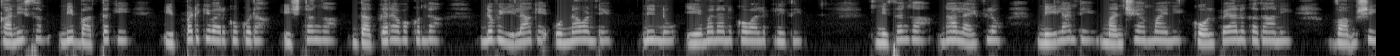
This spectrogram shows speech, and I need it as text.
కనీసం నీ భర్తకి ఇప్పటికి వరకు కూడా ఇష్టంగా దగ్గర అవ్వకుండా నువ్వు ఇలాగే ఉన్నావంటే నిన్ను ఏమని అనుకోవాలి ప్రీతి? నిజంగా నా లైఫ్లో నీలాంటి మంచి అమ్మాయిని కోల్పోయాను కదా అని వంశీ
